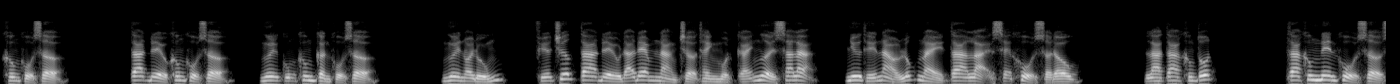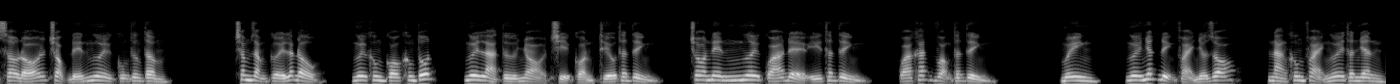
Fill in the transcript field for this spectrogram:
không khổ sở. Ta đều không khổ sở, ngươi cũng không cần khổ sở. Ngươi nói đúng, phía trước ta đều đã đem nàng trở thành một cái người xa lạ, như thế nào lúc này ta lại sẽ khổ sở đâu. Là ta không tốt. Ta không nên khổ sở sau đó chọc đến ngươi cũng thương tâm. Trăm dặm cười lắc đầu, ngươi không có không tốt, ngươi là từ nhỏ chỉ còn thiếu thân tình, cho nên ngươi quá để ý thân tình, quá khát vọng thân tình. Minh, ngươi nhất định phải nhớ rõ, nàng không phải ngươi thân nhân,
